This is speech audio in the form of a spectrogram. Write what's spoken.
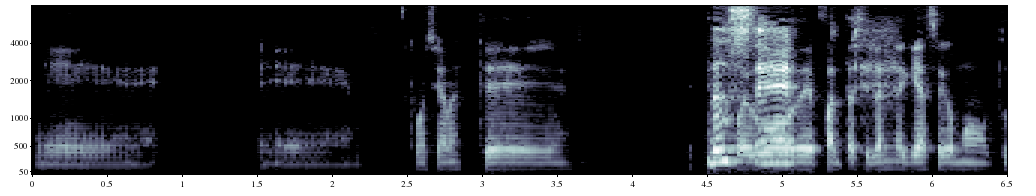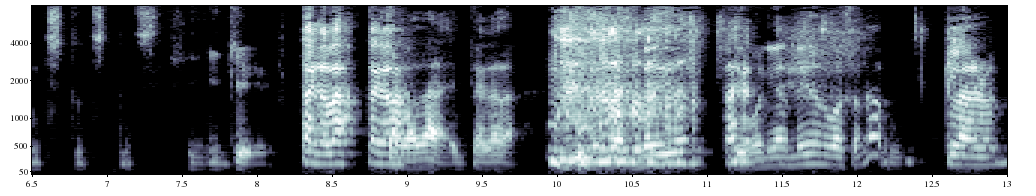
eh, eh, ¿cómo se llama este? no juego sé. de Fantasylandia que hace como tunch, tunch, tunch, y que... Tagadá, tagadá. Tagadá, el tagadá. te ponía al medio no pasa nada. Claro,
